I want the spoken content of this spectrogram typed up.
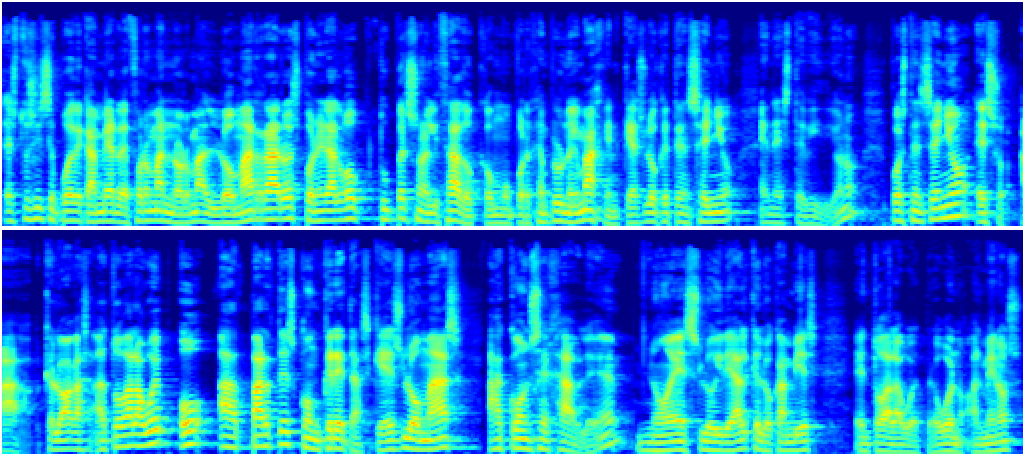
esto sí se puede cambiar de forma normal. Lo más raro es poner algo tú personalizado, como por ejemplo una imagen, que es lo que te enseño en este vídeo, ¿no? Pues te enseño eso, a que lo hagas a toda la web o a partes concretas, que es lo más aconsejable. ¿eh? No es lo ideal que lo cambies en toda la web, pero bueno, al menos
